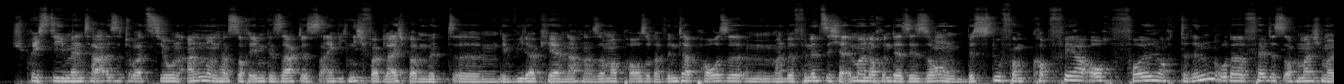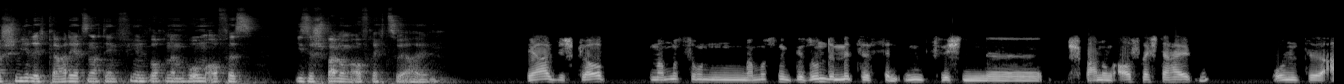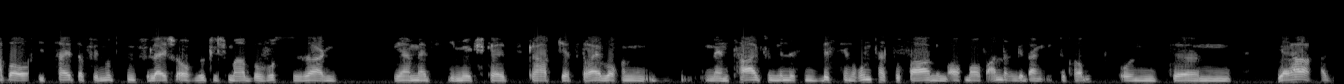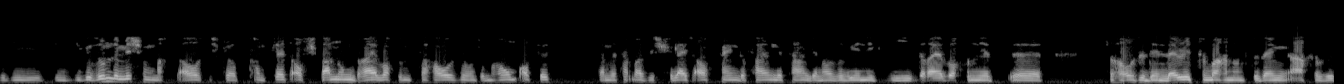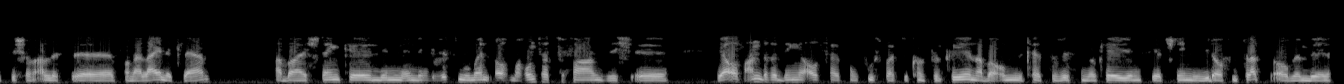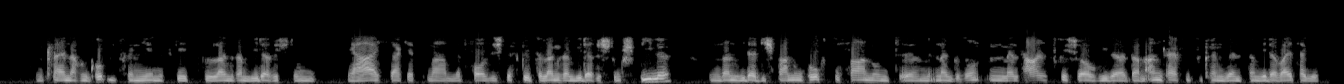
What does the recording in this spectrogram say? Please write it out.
Sprichst die mentale Situation an und hast doch eben gesagt, es ist eigentlich nicht vergleichbar mit ähm, dem Wiederkehr nach einer Sommerpause oder Winterpause. Ähm, man befindet sich ja immer noch in der Saison. Bist du vom Kopf her auch voll noch drin oder fällt es auch manchmal schwierig, gerade jetzt nach den vielen Wochen im Homeoffice, diese Spannung aufrechtzuerhalten? Ja, also ich glaube, man muss so man muss eine gesunde Mitte finden zwischen äh, Spannung aufrechterhalten und äh, aber auch die Zeit dafür nutzen, vielleicht auch wirklich mal bewusst zu sagen, wir haben jetzt die Möglichkeit gehabt, jetzt drei Wochen mental zumindest ein bisschen runterzufahren, um auch mal auf andere Gedanken zu kommen. Und ähm, ja, also die, die, die gesunde Mischung macht aus. Ich glaube, komplett auf Spannung, drei Wochen zu Hause und im Homeoffice. Damit hat man sich vielleicht auch keinen Gefallen getan, genauso wenig wie drei Wochen jetzt äh, zu Hause den Larry zu machen und zu denken, ach, das wird sich schon alles äh, von alleine klären. Aber ich denke, in den, in den gewissen Momenten auch mal runterzufahren, sich äh, ja auf andere Dinge außerhalb vom Fußball zu konzentrieren, aber umgekehrt zu wissen, okay, Jungs, jetzt stehen wir wieder auf dem Platz, auch wenn wir in kleineren Gruppen trainieren. Es geht so langsam wieder Richtung, ja, ich sag jetzt mal mit Vorsicht, es geht so langsam wieder Richtung Spiele, um dann wieder die Spannung hochzufahren und äh, mit einer gesunden mentalen Frische auch wieder dann angreifen zu können, wenn es dann wieder weitergeht.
